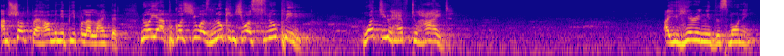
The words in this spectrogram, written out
I'm shocked by how many people are like that. No, yeah, because she was looking, she was snooping. What do you have to hide? Are you hearing me this morning?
